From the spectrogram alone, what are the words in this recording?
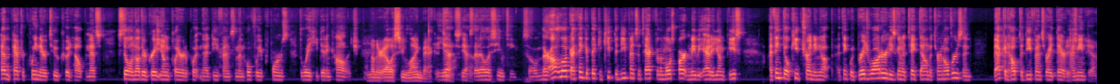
having Patrick Queen there too could help, and that's still another great young player to put in that defense, and then hopefully he performs the way he did in college. Another LSU linebacker. too. Yes, yes, Yeah. that LSU team. So their outlook, I think, if they can keep the defense intact for the most part and maybe add a young piece, I think they'll keep trending up. I think with Bridgewater, he's going to take down the turnovers, and that could help the defense right there. I mean, yeah.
